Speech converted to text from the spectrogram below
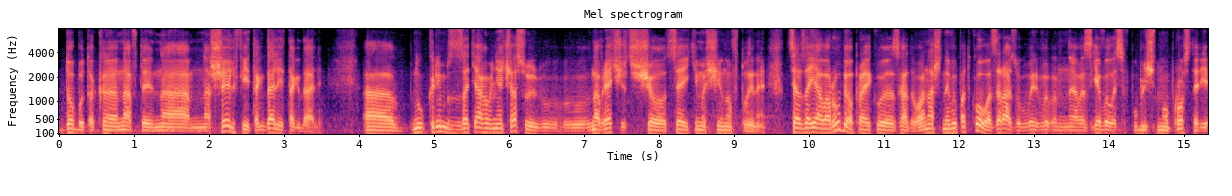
добуток нафти на, на шельфі і так далі. І так далі. Ну, крім затягування часу, е, навряд чи що це якимось чином вплине. Ця заява Рубіо, про яку я згадував, вона ж не випадково зразу ви- з'явилася в публічному просторі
